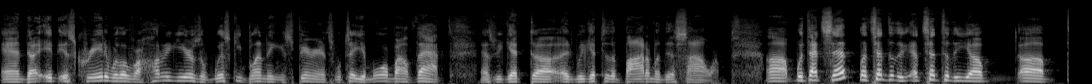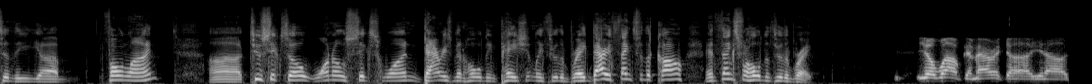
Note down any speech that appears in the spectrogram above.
and uh, it is created with over 100 years of whiskey blending experience. We'll tell you more about that as we get uh, as we get to the bottom of this hour. Uh, with that said, let's head to the let's head to the to the phone line. Uh, 260 1061. Barry's been holding patiently through the break. Barry, thanks for the call, and thanks for holding through the break. You're welcome, Eric. Uh, you know,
